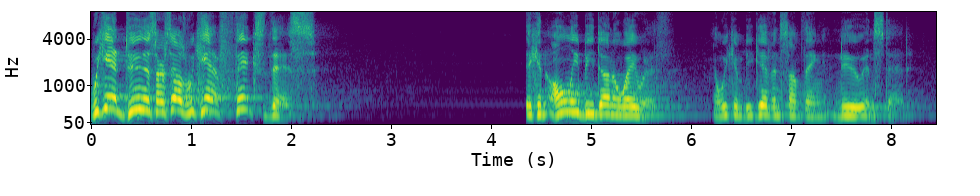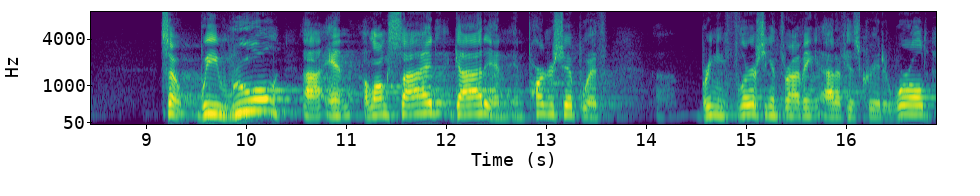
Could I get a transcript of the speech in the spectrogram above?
We can't do this ourselves. We can't fix this. It can only be done away with, and we can be given something new instead. So we rule uh, and alongside God and in partnership with uh, bringing flourishing and thriving out of His created world.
